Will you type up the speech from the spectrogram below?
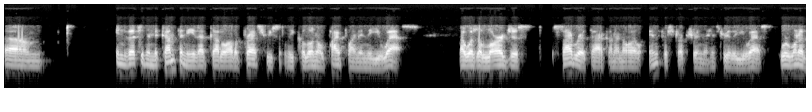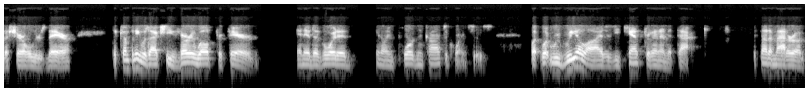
um, invested in the company that got a lot of press recently, Colonial Pipeline in the US. That was the largest cyber attack on an oil infrastructure in the history of the US. We're one of the shareholders there. The company was actually very well prepared and it avoided, you know, important consequences. But what we realize is you can't prevent an attack. It's not a matter of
